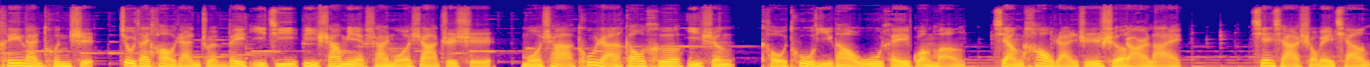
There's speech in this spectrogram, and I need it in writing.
黑暗吞噬。就在浩然准备一击必杀灭杀魔煞之时，魔煞突然高喝一声，口吐一道乌黑光芒，向浩然直射而来。先下手为强，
